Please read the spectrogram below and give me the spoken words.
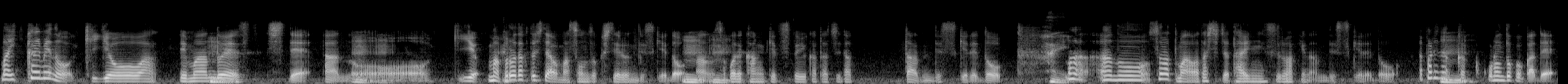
まあ、1回目の起業は M&A して、うん、あの、うんうん。企業、まあ、プロダクト自体はまあ存続してるんですけど、あのそこで完結という形だっったんですけれど、はい、まあ、あの、その後まあ私たちは退任するわけなんですけれど、やっぱりなんか心のどこかで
